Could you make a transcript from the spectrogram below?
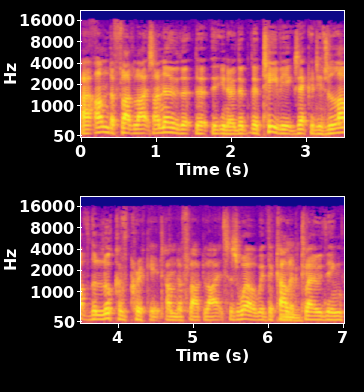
Uh, under floodlights, I know that the, you know the, the TV executives love the look of cricket under floodlights as well, with the coloured mm. clothing.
